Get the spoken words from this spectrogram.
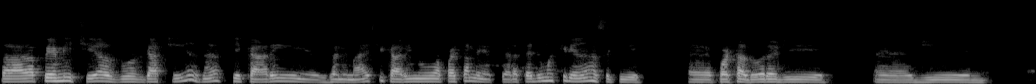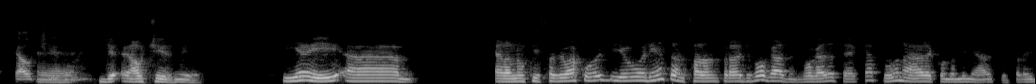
para permitir as duas gatinhas, né, ficarem, os animais ficarem no apartamento. Era até de uma criança que é portadora de, é, de, autismo, é, né? de autismo. Isso. E aí a, ela não quis fazer o acordo e eu orientando, falando para o advogado, advogado até que atua na área condominial. Eu falei,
